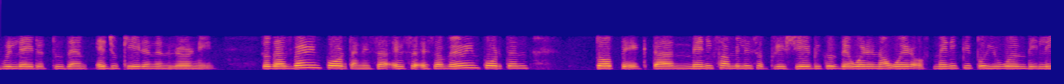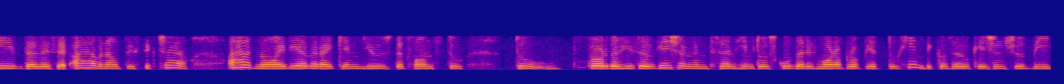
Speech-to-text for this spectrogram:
related to them educating and learning. So that's very important. It's a, it's a, it's a very important topic that many families appreciate because they weren't aware of. Many people you wouldn't believe that they said, I have an autistic child. I had no idea that I can use the funds to to further his education and send him to a school that is more appropriate to him because education should be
